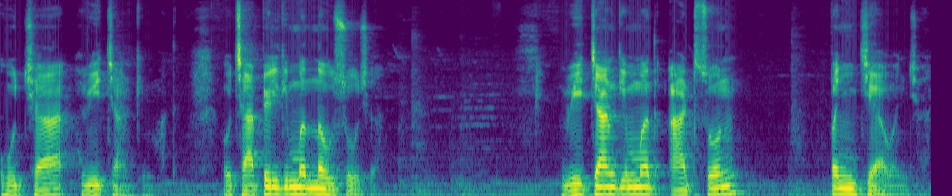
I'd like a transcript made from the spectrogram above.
ઓછા વેચાણ કિંમત. છાપેલ કિંમત નવસો છે. વેચાણ કિંમત આઠસો પંચાવન છે.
